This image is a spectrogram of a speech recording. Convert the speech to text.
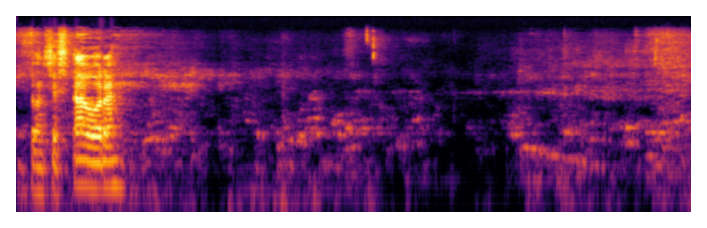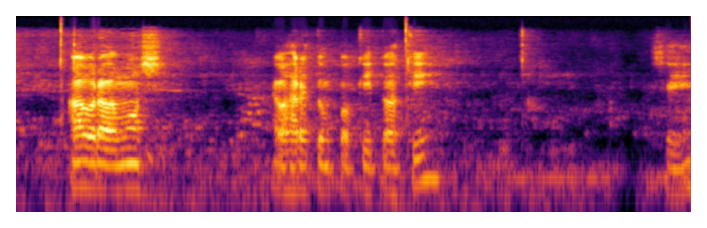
Entonces ahora ahora vamos a bajar esto un poquito aquí. Sí.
